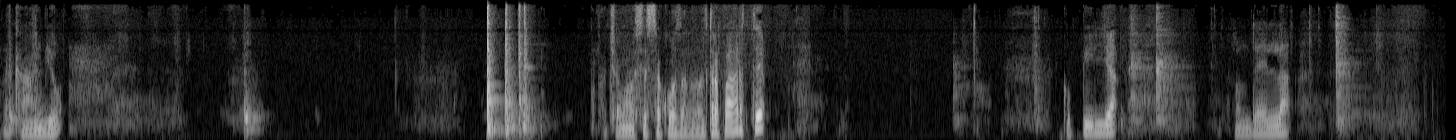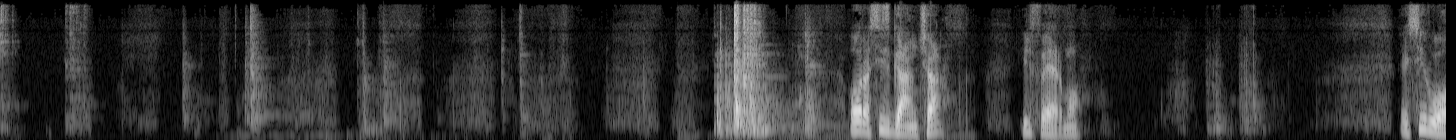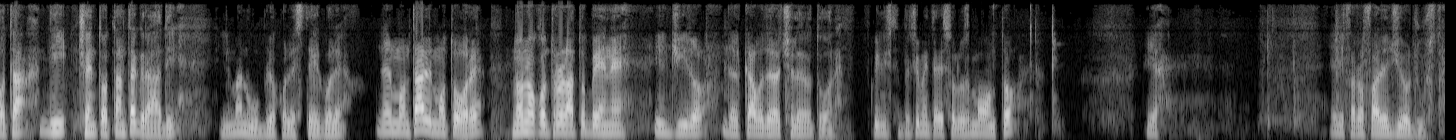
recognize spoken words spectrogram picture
la cambio. Facciamo la stessa cosa dall'altra parte coppiglia rondella ora si sgancia il fermo e si ruota di 180 gradi il manubrio con le stegole. Nel montare il motore non ho controllato bene il giro del cavo dell'acceleratore, quindi semplicemente adesso lo smonto via, e gli farò fare il giro giusto.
